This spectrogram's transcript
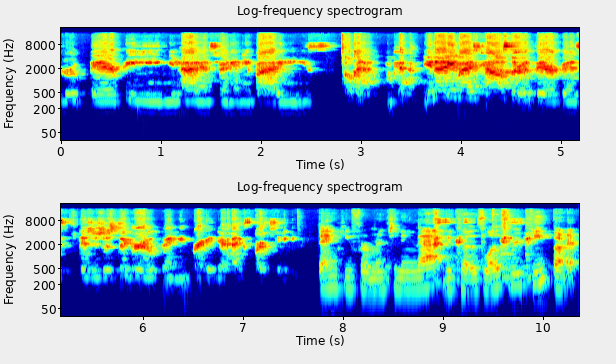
group therapy. You're not answering anybody's Okay, okay. You're not anybody's counselor or therapist. This is just a group, and you bring your expertise. Thank you for mentioning that because let's repeat that.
